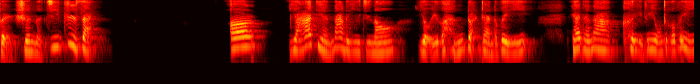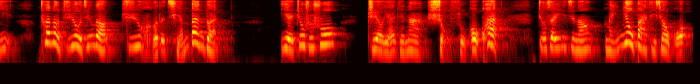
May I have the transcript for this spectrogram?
本身的机制在。而雅典娜的一技能有一个很短暂的位移，雅典娜可以利用这个位移。穿到橘右京的居合的前半段，也就是说，只要雅典娜手速够快，就算一技能没有霸体效果，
